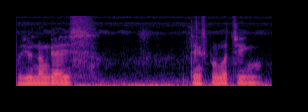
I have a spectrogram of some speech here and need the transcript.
So yun lang guys. Thanks for watching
